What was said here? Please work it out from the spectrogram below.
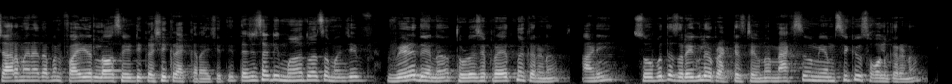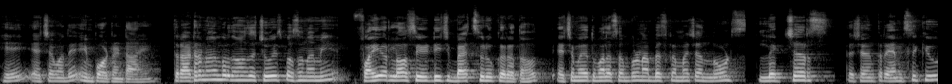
चार महिन्यात आपण फाय इयर लॉ सी कशी क्रॅक करायची ती. त्याच्यासाठी महत्त्वाचं म्हणजे वेळ देणं थोडेसे प्रयत्न करणं आणि सोबतच रेग्युलर प्रॅक्टिस ठेवणं maximum M C Q solve करणं हे याच्यामध्ये इम्पॉर्टंट आहे. तर अठरा नोव्हेंबर दोन हजार चोवीसपासून आम्ही फायर इयर लॉ सी टीची बॅच सुरू करत आहोत. याच्यामध्ये तुम्हाला संपूर्ण अभ्यासक्रमाच्या नोट्स लेक्चर्स त्याच्यानंतर एम सी क्यू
